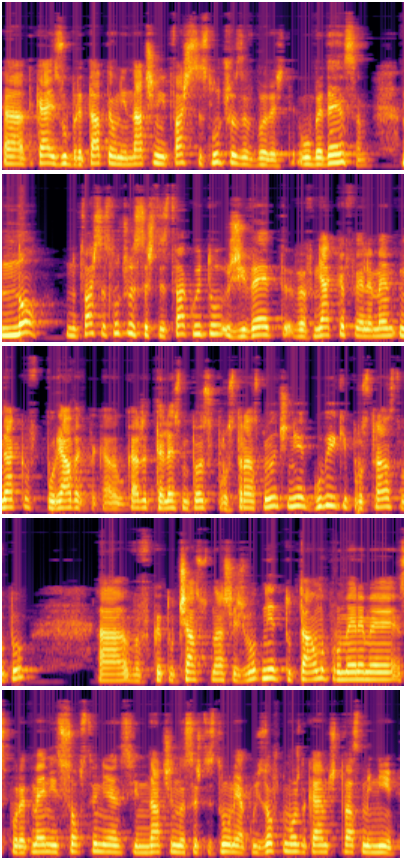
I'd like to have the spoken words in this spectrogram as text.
така изобретателни начини и това ще се случва за в бъдеще. Убеден съм. Но но това ще се случва с същества, които живеят в някакъв елемент, някакъв порядък, така да го кажа, телесно, т.е. в пространство. Иначе ние, губейки пространството, а, в, като част от нашия живот, ние тотално променяме, според мен, и собствения си начин на съществуване. Ако изобщо може да кажем, че това сме ние.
